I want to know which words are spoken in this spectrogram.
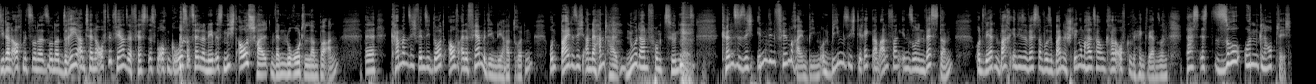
die dann auch mit so einer, so einer Drehantenne auf dem Fernseher fest ist, wo auch ein großer Zell daneben ist, nicht ausschalten, wenn eine rote Lampe an. Äh, kann man sich, wenn sie dort auf eine Fernbedienung, die er hat, drücken und beide sich an der Hand halten, nur dann funktioniert's, können sie sich in den Film reinbeamen und beamen sich direkt am Anfang in so einen Western und werden wach in diesen Western, wo sie beide eine Schlinge um den Hals haben und gerade aufgehängt werden sollen. Das ist so unglaublich.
